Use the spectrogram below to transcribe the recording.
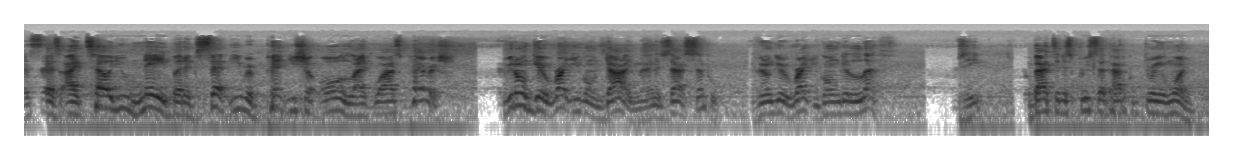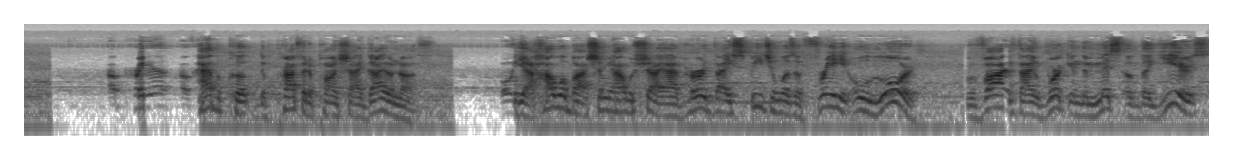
It says, I tell you, nay, but except ye repent, ye shall all likewise perish. If you don't get right, you're going to die, man. It's that simple. If you don't get right, you're going to get left. See? But back to this precept, Habakkuk 3 and 1. A prayer of Habakkuk, the prophet upon Shigionoth. O Yahweh Ba'Shem Yahweh Shai, I have heard thy speech and was afraid, O Lord. Revive thy work in the midst of the years,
